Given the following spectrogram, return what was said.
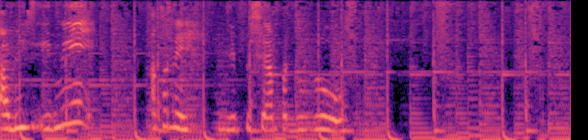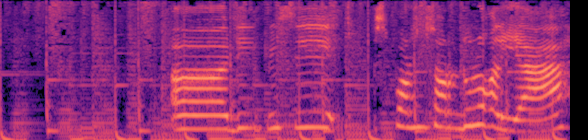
abis ini apa nih? Divisi apa dulu? Eh, divisi sponsor dulu kali ya.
